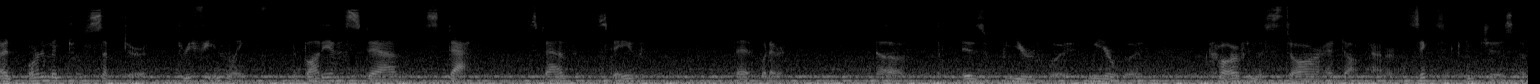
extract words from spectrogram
An ornamental scepter, three feet in length, the body of a staff, staff, staff, stave, eh, whatever, uh, is weird wood, weird wood, carved in the star and dot pattern. Six inches of.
